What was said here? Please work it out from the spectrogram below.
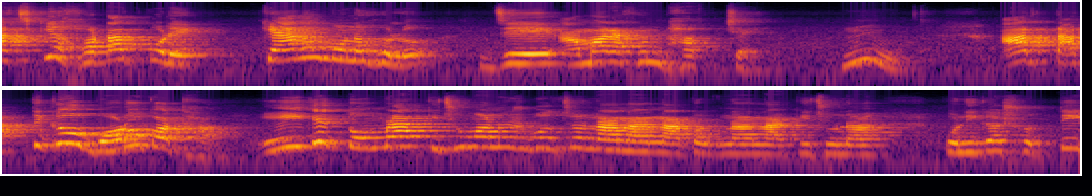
আজকে হঠাৎ করে কেন মনে হলো যে আমার এখন ভাগ চাই? হুম? আর তার থেকেও বড় কথা, এই যে তোমরা কিছু মানুষ বলছো, না না, নাটক, না না, কিছু না। কণিকা সত্যি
